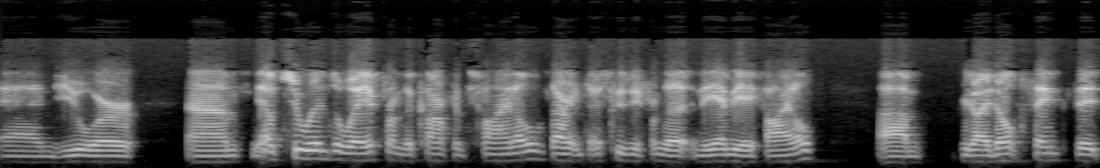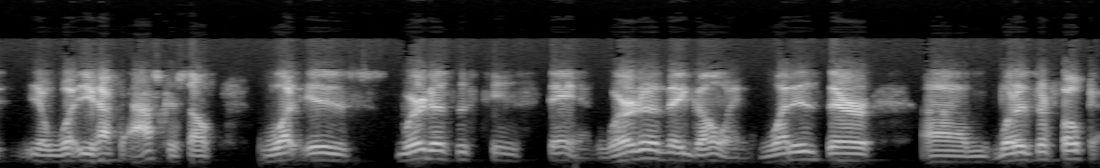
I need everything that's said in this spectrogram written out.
and you were um, you know two wins away from the conference finals, or excuse me, from the the NBA finals. Um, you know I don't think that you know what you have to ask yourself what is where does this team stand? Where are they going? What is their um, what is their focus?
